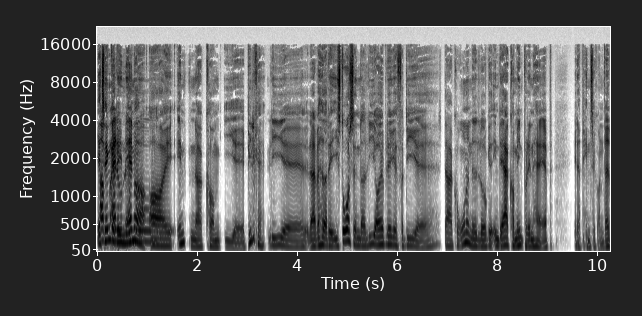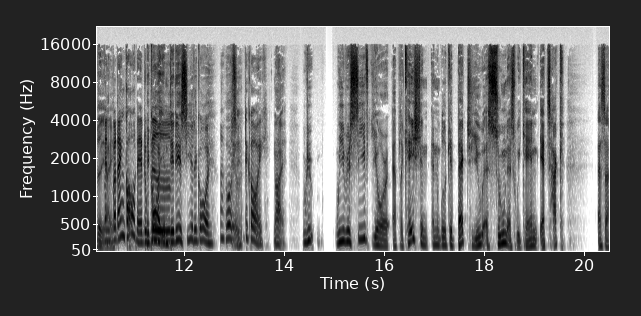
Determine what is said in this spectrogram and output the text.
Jeg og, tænker, er det er nemmere er du... at enten at komme i uh, Bilka, lige, uh, eller hvad hedder det, i Storcenteret lige i øjeblikket, fordi uh, der er coronanedlukket, end det er at komme ind på den her app. Eller Pentagon, hvad ved Men jeg. Men hvordan går det? Er du det, blevet... går, jamen, det er det, jeg siger, det går ikke. det, det går ikke. Nej. We received your application and will get back to you as soon as we can. Ja, tak. Altså,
